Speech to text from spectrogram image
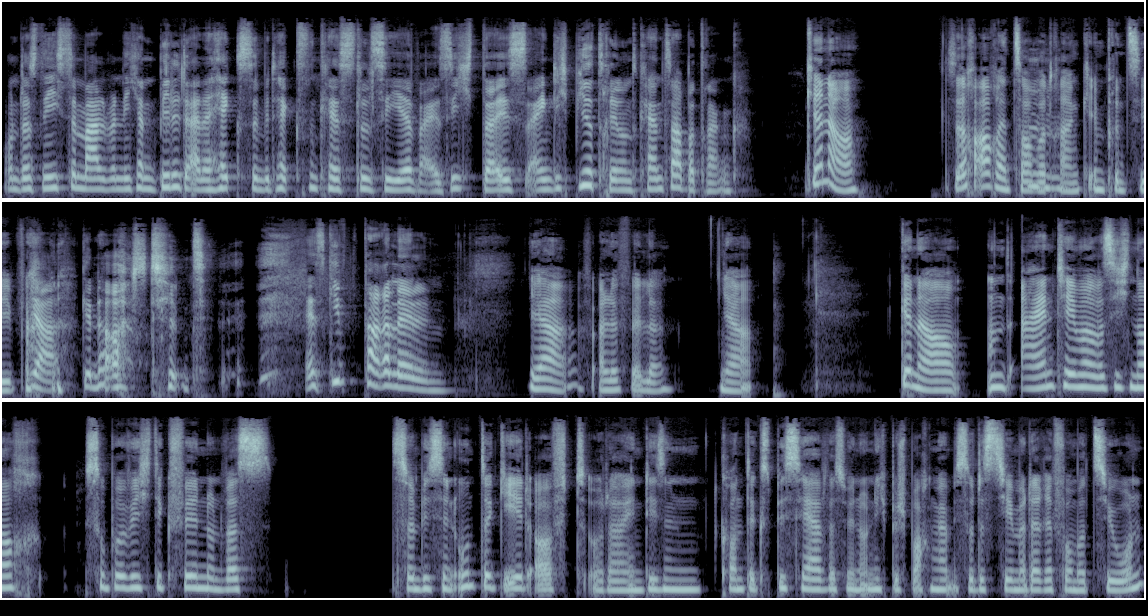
Und das nächste Mal, wenn ich ein Bild einer Hexe mit Hexenkessel sehe, weiß ich, da ist eigentlich Bier drin und kein Zaubertrank. Genau, ist auch, auch ein Zaubertrank mhm. im Prinzip. Ja, genau, stimmt. Es gibt Parallelen. Ja, auf alle Fälle. Ja. Genau. Und ein Thema, was ich noch super wichtig finde und was so ein bisschen untergeht oft oder in diesem Kontext bisher, was wir noch nicht besprochen haben, ist so das Thema der Reformation.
